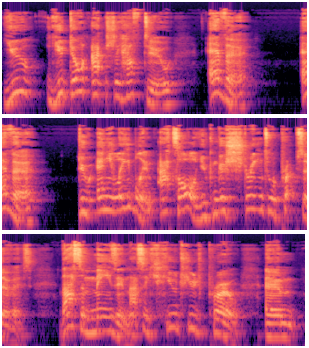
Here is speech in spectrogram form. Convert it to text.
You you don't actually have to ever ever do any labeling at all. You can go straight into a prep service. That's amazing. That's a huge, huge pro. Um,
